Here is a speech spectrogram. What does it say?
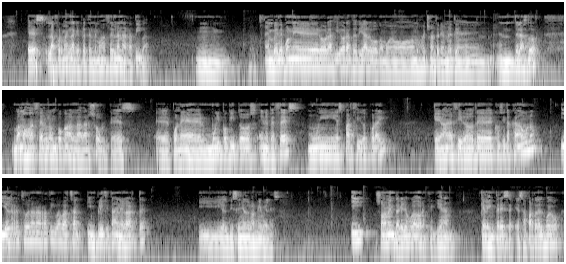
es la forma en la que pretendemos hacer la narrativa. Mm, en vez de poner horas y horas de diálogo como hemos hecho anteriormente en, en The Last Door, vamos a hacerlo un poco a la Dark Soul, que es eh, poner muy poquitos NPCs, muy esparcidos por ahí, que van a decir dos o tres cositas cada uno, y el resto de la narrativa va a estar implícita en el arte y el diseño de los niveles. Y solamente aquellos jugadores que quieran que le interese esa parte del juego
